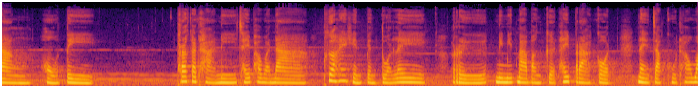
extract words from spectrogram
นัง โหติพระคาถานี้ใช้ภาวนาเพื่อให้เห็นเป็นตัวเลข หรือนิมิตมาบังเกิดให้ปรากฏ ในจักขุทว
